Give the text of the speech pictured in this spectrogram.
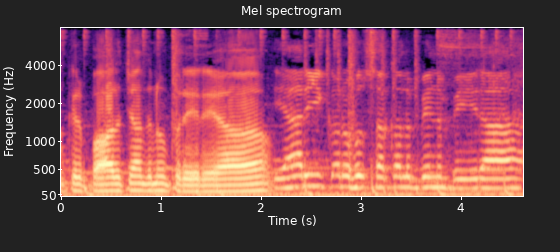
ਕਿਰਪਾਲ ਚੰਦ ਨੂੰ ਪ੍ਰੇਰਿਆ। ਤਿਆਰੀ ਕਰੋ ਸਕਲ ਬਿਨ ਬੇਰਾ।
